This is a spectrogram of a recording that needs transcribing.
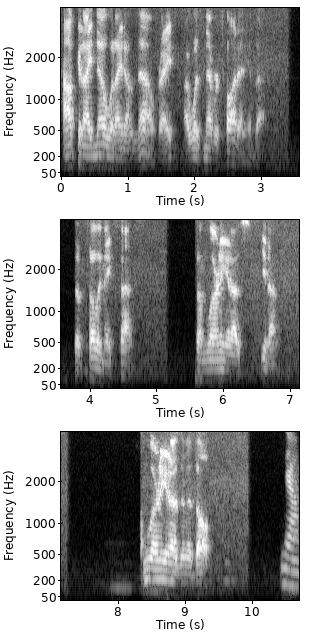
how could I know what I don't know, right? I was never taught any of that. So it totally makes sense. So I'm learning it as, you know, I'm learning it as an adult. Yeah.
